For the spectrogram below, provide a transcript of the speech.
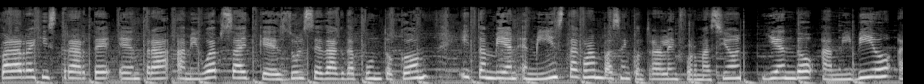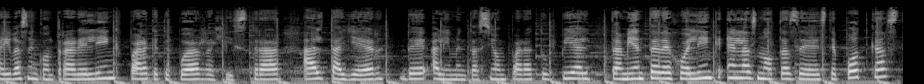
Para registrarte, entra a mi website que es dulcedagda.com y también en mi Instagram vas a encontrar la información yendo a mi bio. Ahí vas a encontrar el link para que te puedas registrar al taller de alimentación para tu piel. También te dejo el link en las notas de este podcast.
